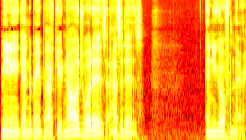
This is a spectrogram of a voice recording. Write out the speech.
Meaning, again, to bring it back, you acknowledge what is as it is, and you go from there.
